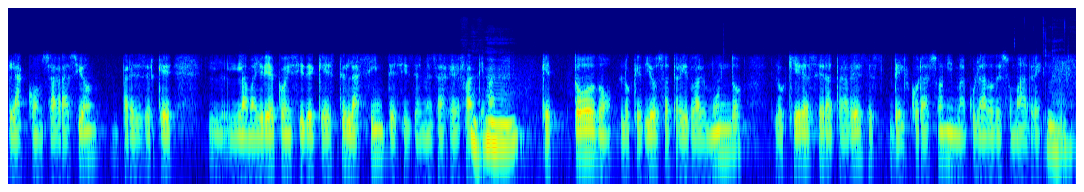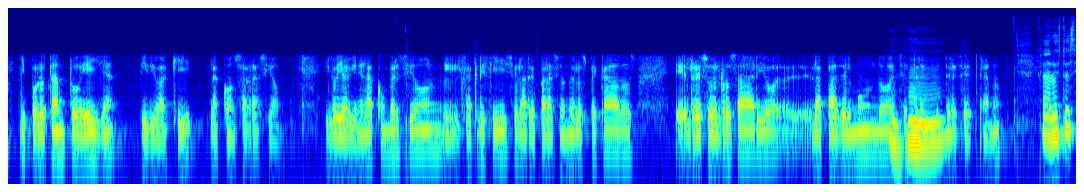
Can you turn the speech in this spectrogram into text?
la consagración. Parece ser que la mayoría coincide que esta es la síntesis del mensaje de Fátima, que todo lo que Dios ha traído al mundo lo quiere hacer a través del corazón inmaculado de su madre. Y por lo tanto ella pidió aquí la consagración. Y luego ya viene la conversión, el sacrificio, la reparación de los pecados, el rezo del rosario, eh, la paz del mundo, etcétera, etcétera, etcétera, ¿no? Claro, esto es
